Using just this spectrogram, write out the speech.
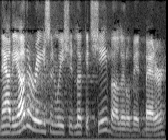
Now the other reason we should look at Shiva a little bit better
